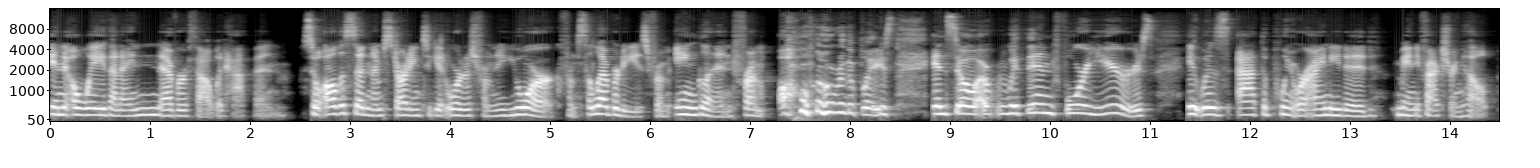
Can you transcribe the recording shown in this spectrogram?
in a way that I never thought would happen. So all of a sudden, I'm starting to get orders from New York, from celebrities, from England, from all over the place. And so uh, within four years, it was at the point where I needed manufacturing help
